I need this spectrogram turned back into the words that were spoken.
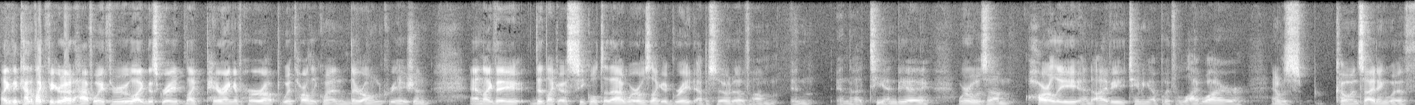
like they kind of like figured out halfway through like this great like pairing of her up with Harley Quinn, their own creation and like they did like a sequel to that where it was like a great episode of um in in the TNBA where it was um Harley and Ivy teaming up with Livewire and it was coinciding with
